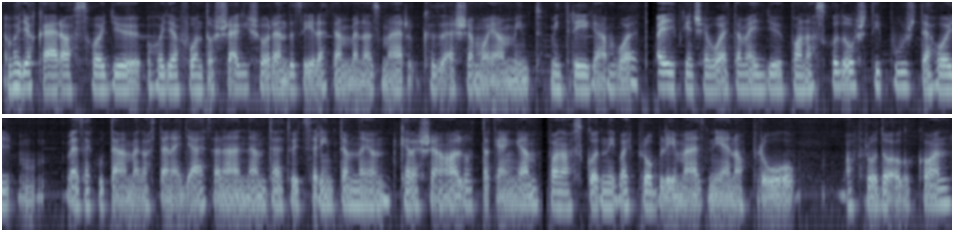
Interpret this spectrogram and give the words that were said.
vagy akár az, hogy, hogy a fontossági sorrend az életemben az már közel sem olyan, mint, mint régen volt. Egyébként sem voltam egy panaszkodós típus, de hogy ezek után meg aztán egyáltalán nem, tehát hogy szerintem nagyon kevesen hallottak engem panaszkodni, vagy problémázni ilyen apró, apró dolgokon.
